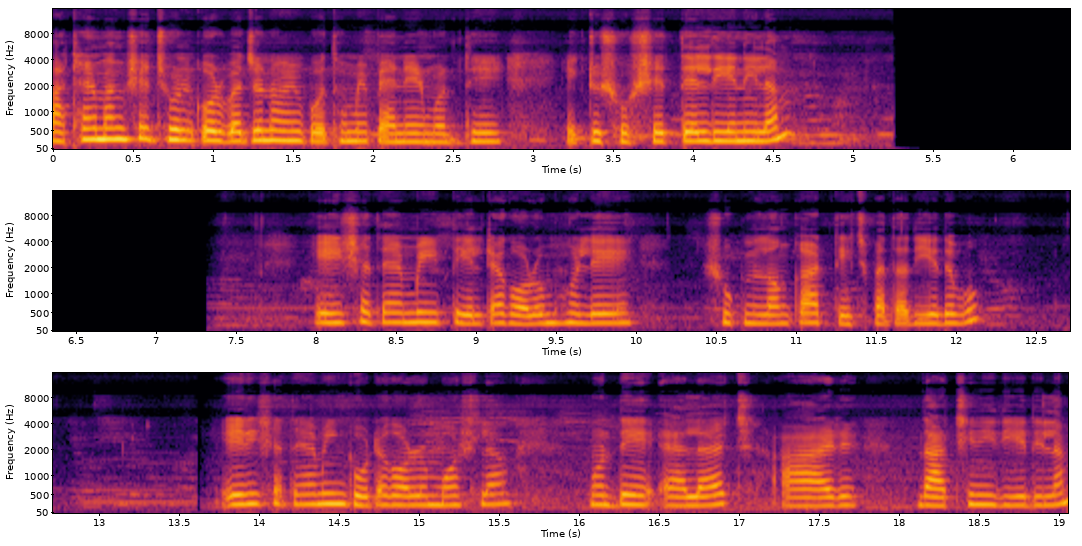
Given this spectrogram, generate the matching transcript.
পাঁঠার মাংসের ঝোল করবার জন্য আমি প্রথমে প্যানের মধ্যে একটু সর্ষের তেল দিয়ে নিলাম। এই সাথে আমি তেলটা গরম হলে শুকনো লঙ্কা আর তেজপাতা দিয়ে দেব। এরই সাথে আমি গোটা গরম মশলা মধ্যে এলাচ আর দারচিনি দিয়ে দিলাম।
